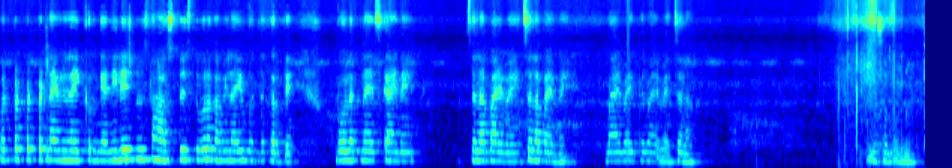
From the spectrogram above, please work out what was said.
पटपट पटपट लाईव्हला लाईक करून घ्या. निलेश नुसतं हसतो तू बरं का मी लाईव्ह बंद करते. बोलत नाहीस काय नाही. चला बाय बाय चला बाय बाय बाय बाय तर बाय बाय चला. असं बोलत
